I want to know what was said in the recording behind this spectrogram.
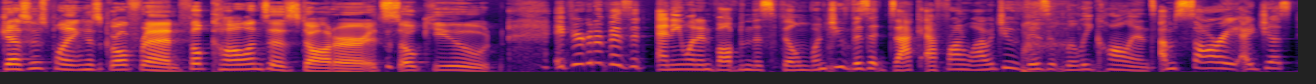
Guess who's playing his girlfriend? Phil Collins's daughter. It's so cute. If you're gonna visit anyone involved in this film, wouldn't you visit Zac Efron? Why would you visit Lily Collins? I'm sorry, I just,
